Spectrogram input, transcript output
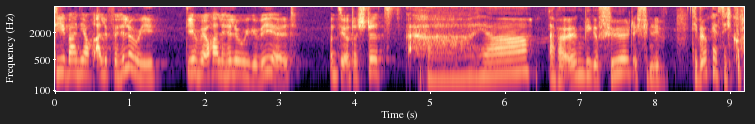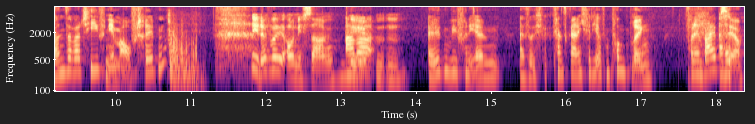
Die waren ja auch alle für Hillary. Die haben ja auch alle Hillary gewählt und sie unterstützt. Ah, ja, aber irgendwie gefühlt, ich finde, die, die wirken jetzt nicht konservativ in ihrem Auftreten. Nee, das würde ich auch nicht sagen. Nee, aber irgendwie von ihren, also ich kann es gar nicht richtig auf den Punkt bringen. Von den Vibes aber, her.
